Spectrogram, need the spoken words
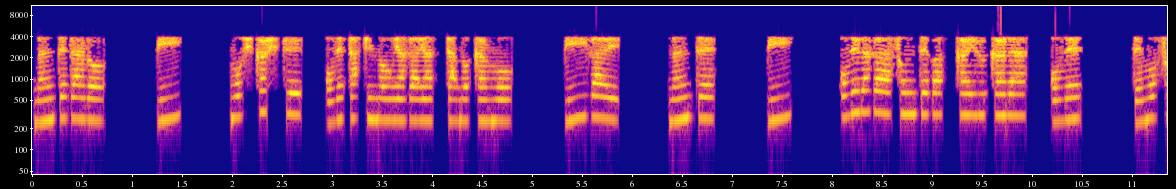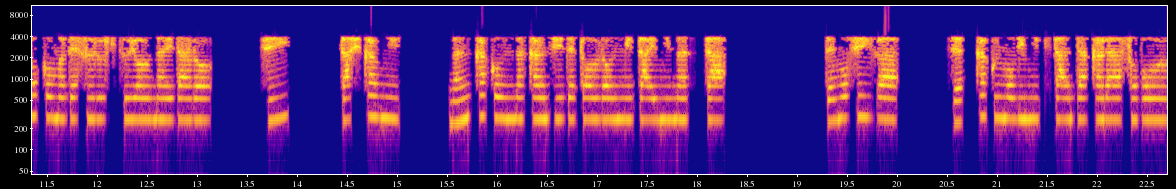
なんでだろ。B、もしかして、俺たちの親がやったのかも。B 以外。なんで ?B、俺らが遊んでばっかいるから、俺。でもそこまでする必要ないだろ。C、確かに。なんかこんな感じで討論みたいになった。でも C が、せっかく森に来たんだから遊ぼう。っ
